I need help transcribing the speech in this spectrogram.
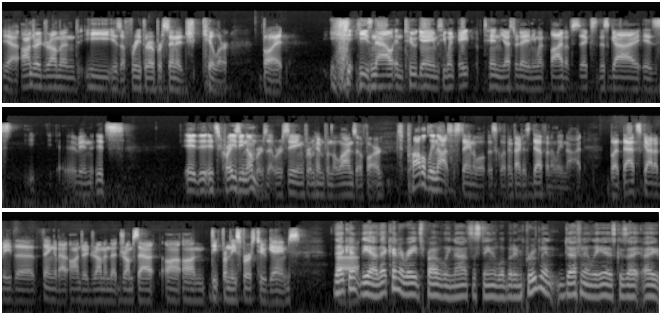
yeah, Andre Drummond. He is a free throw percentage killer, but he's now in two games. He went eight of ten yesterday, and he went five of six. This guy is, I mean, it's it, it's crazy numbers that we're seeing from him from the line so far. It's probably not sustainable at this clip. In fact, it's definitely not. But that's got to be the thing about Andre Drummond that jumps out on, on the, from these first two games. That kind, uh, yeah, that kind of rate's probably not sustainable, but improvement definitely is because I, I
